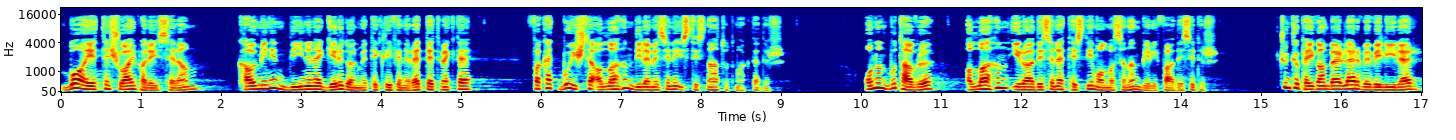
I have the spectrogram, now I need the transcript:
Bu ayette Şuayb aleyhisselam, kavminin dinine geri dönme teklifini reddetmekte, fakat bu işte Allah'ın dilemesini istisna tutmaktadır. Onun bu tavrı, Allah'ın iradesine teslim olmasının bir ifadesidir. Çünkü peygamberler ve veliler,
